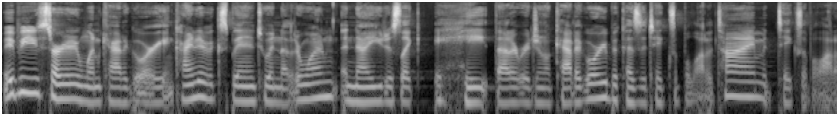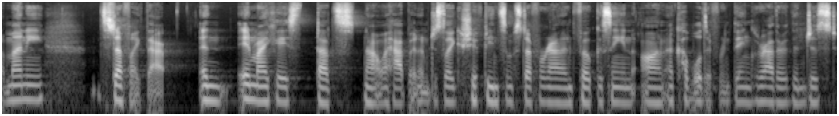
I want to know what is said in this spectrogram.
Maybe you started in one category and kind of expanded to another one, and now you just like hate that original category because it takes up a lot of time, it takes up a lot of money, stuff like that. And in my case, that's not what happened. I'm just like shifting some stuff around and focusing on a couple different things rather than just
